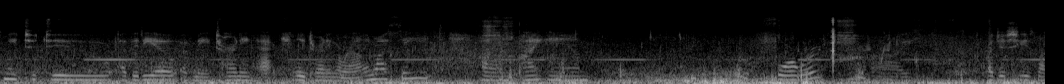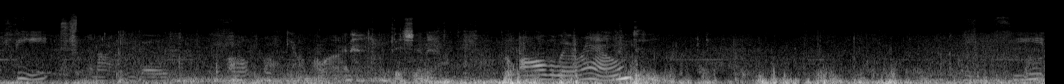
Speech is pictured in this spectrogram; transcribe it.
asked me to do a video of me turning, actually turning around in my seat. Um, I am forward. I, I just use my feet and I can go all, oh, count my line, I'm fishing. Go all the way around. See,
